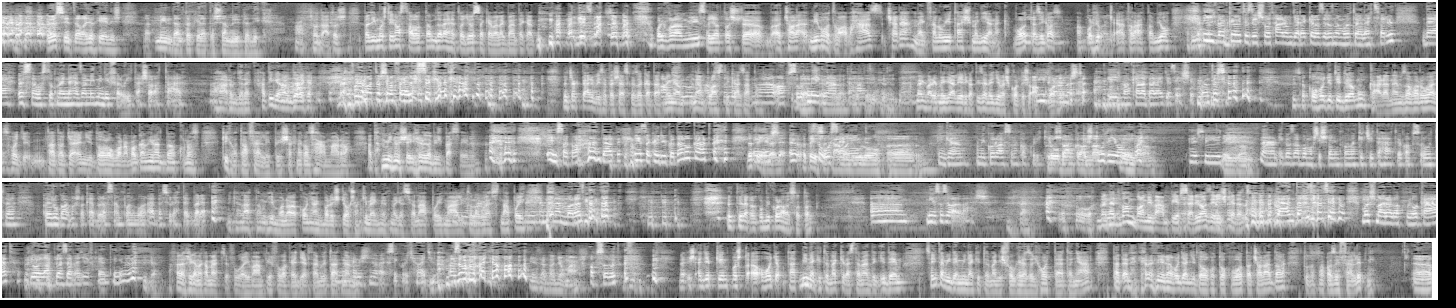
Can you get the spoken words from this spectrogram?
Őszinte vagyok én is. Minden tökéletesen működik. Hát, csodálatos. Pedig most én azt hallottam, de lehet, hogy összekevelek benteket. Egész más sem, hogy valami iszonyatos a család, mi volt? A ház csere, meg felújítás, meg ilyenek. Volt, Így ez igaz? Akkor jó, eltaláltam, jó? Így van, költözés volt három gyerekkel, azért az nem volt olyan egyszerű, de összehoztuk nagy nehezen, még mindig felújítás alatt áll. A három gyerek. Hát igen, a gyerekek. Folyamatosan fejlesztük őket. De csak természetes eszközöket, tehát abszolút, még nem, nem plastikázzátok. Nem, abszolút, még nem. nem tehát, nem. Megvárjuk, még elérik a 14 éves kort, és akkor. Így van, most, így van, kell a beleegyezésük, pontosan. És akkor hogy jut idő a munkára? Nem zavaró ez, hogy tehát, hogyha ennyi dolog van a magánéletben, akkor az kihat a fellépéseknek az hámára. Hát a minőségéről nem is beszélünk. éjszaka. Tehát éjszaka a dalokat. De tényleg, és tehát szó szerint. Nyúló, uh, igen, amikor alszanak, akkor így kiusolunk a kis stúdiónkban és így, így van. nem, igazából most is velünk vannak kicsit, tehát ők abszolút rugalmasak ebből a szempontból, ebbe születtek bele. Igen, láttam, hogy van a konyhákban, és gyorsan kimeg, miért megeszi a nápoid, már állítólag lesz nápoi. Szerintem már nem marad. De tényleg, akkor mikor alszotok? Uh, mi az az alvás? Veled van valami vámpírszerű, azért is kérdez. Igen, tehát azért most már alakulok át. Jól leplezem egyébként, igen. igen. A feleségemnek a metszőfogai vámpírfogak egyértelmű, tehát Nekem nem... is növekszik, úgyhogy azon vagyok. Érzed a nyomást. Abszolút. Na, és egyébként most, eh, hogy, tehát mindenkitől megkérdeztem eddig idén, szerintem idén mindenkitől meg is fog kérdezni, hogy hogy telt a nyár. Tehát ennek ellenére, hogy ennyi dolgotok volt a családdal, tudtatok azért fellépni?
